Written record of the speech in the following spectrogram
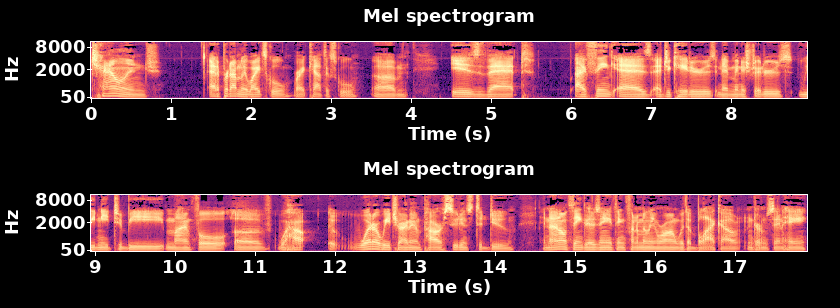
challenge at a predominantly white school, right, Catholic school, um, is that I think as educators and administrators, we need to be mindful of how what are we trying to empower students to do? And I don't think there's anything fundamentally wrong with a blackout in terms of saying, hey,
